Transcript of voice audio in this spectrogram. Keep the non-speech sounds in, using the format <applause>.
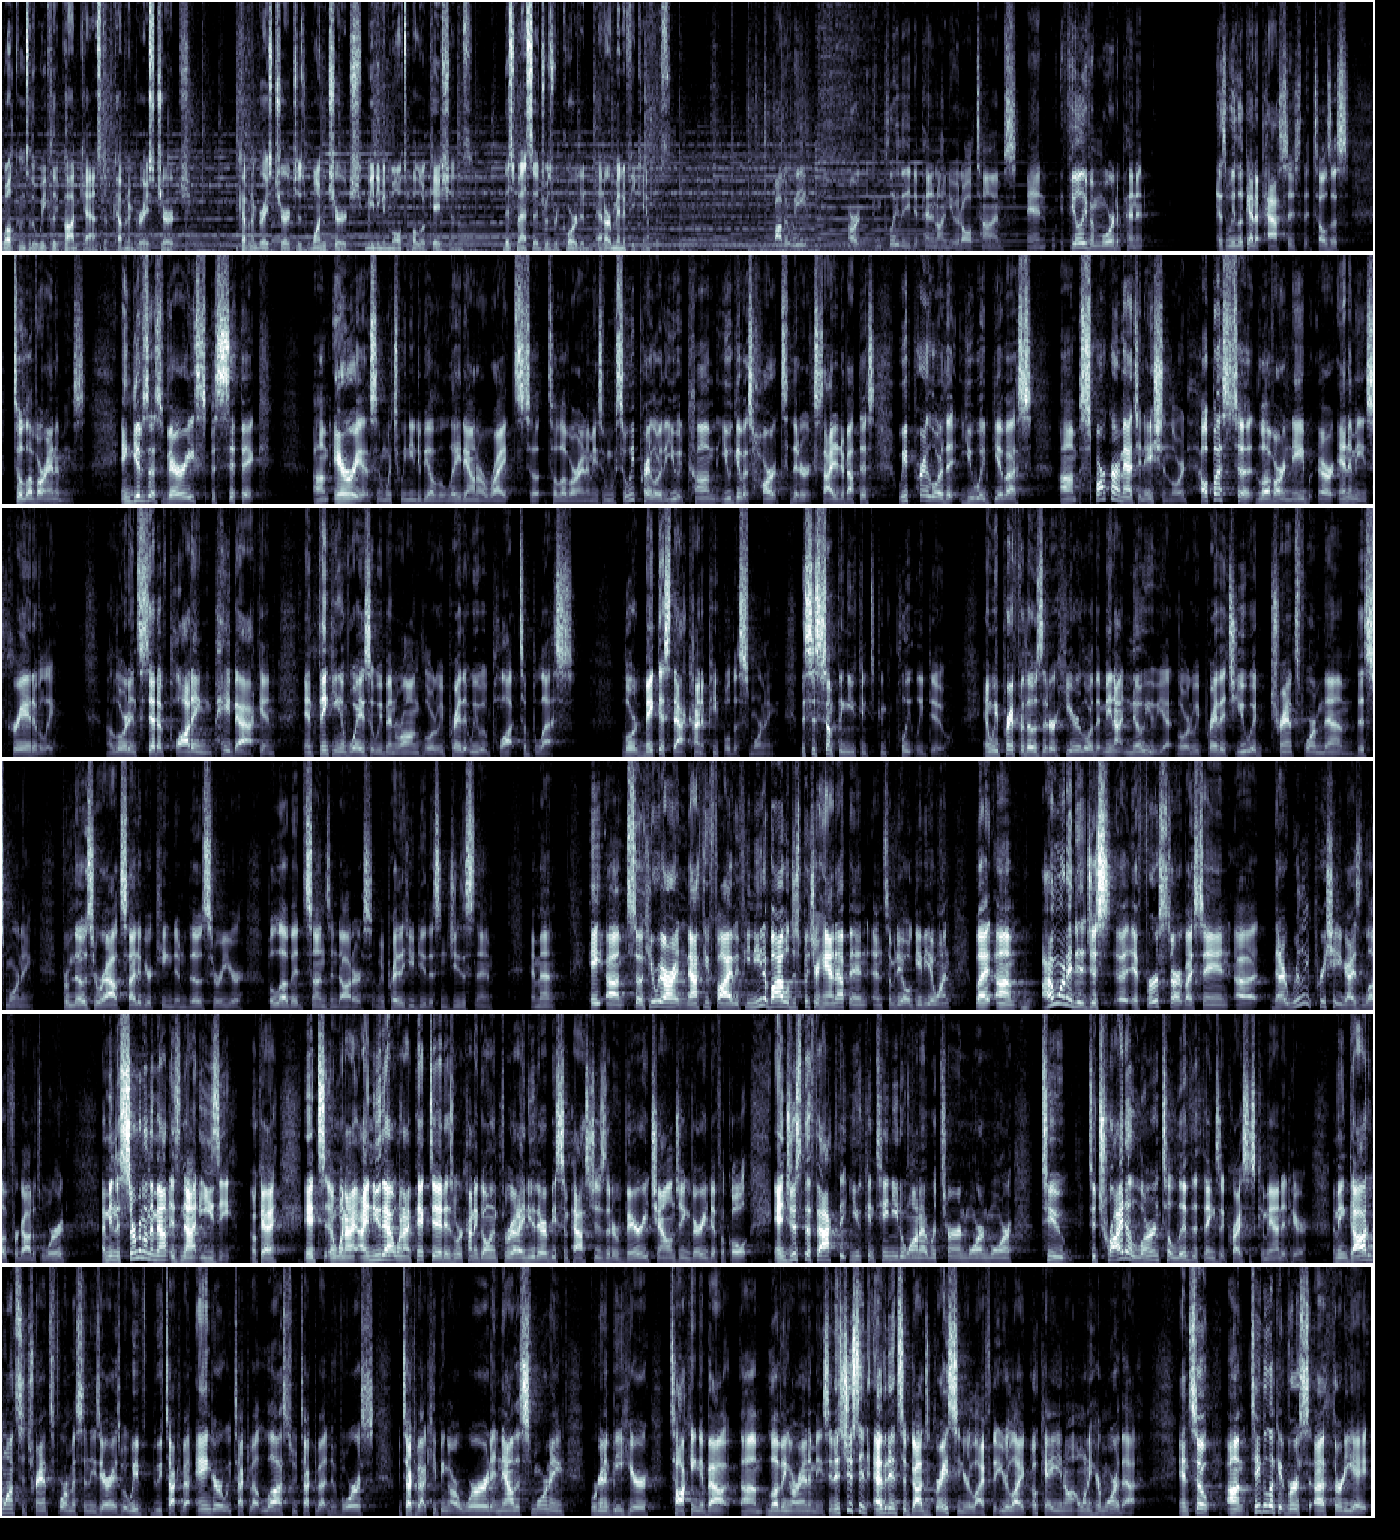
Welcome to the weekly podcast of Covenant Grace Church. Covenant Grace Church is one church meeting in multiple locations. This message was recorded at our Menifee campus. Father, we are completely dependent on you at all times and feel even more dependent as we look at a passage that tells us to love our enemies and gives us very specific um, areas in which we need to be able to lay down our rights to, to love our enemies. And so we pray, Lord, that you would come, that you would give us hearts that are excited about this. We pray, Lord, that you would give us, um, spark our imagination, Lord. Help us to love our, neighbor, our enemies creatively. Uh, Lord, instead of plotting payback and, and thinking of ways that we've been wronged, Lord, we pray that we would plot to bless. Lord, make us that kind of people this morning. This is something you can completely do. And we pray for those that are here, Lord, that may not know you yet, Lord. We pray that you would transform them this morning from those who are outside of your kingdom to those who are your beloved sons and daughters. And we pray that you do this in Jesus' name. Amen. Hey, um, so here we are in Matthew 5. If you need a Bible, just put your hand up and, and somebody will give you one. But um, I wanted to just uh, at first start by saying uh, that I really appreciate you guys' love for God's Word. I mean, the Sermon on the Mount is not easy okay? It's uh, when I, I, knew that when i picked it as we're kind of going through it i knew there would be some passages that are very challenging very difficult. And just the fact that you continue to want to return more and more to, to try to learn to live the things that christ has commanded here i mean god wants to transform us in these areas but we've, we've talked about anger we've talked about lust we've talked about divorce we talked about keeping our word and now this morning we're going to be here talking about um, loving our enemies. And it's just an evidence of God's grace in your life that you're like, okay, you know, I want to hear more of that. And so um, take a look at verse uh, 38.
